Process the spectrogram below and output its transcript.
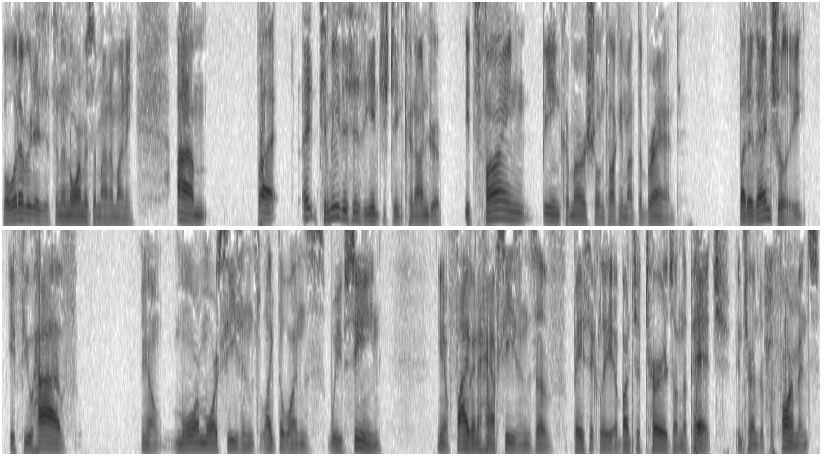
Well, whatever it is, it's an enormous amount of money. Um, but uh, to me, this is the interesting conundrum. It's fine being commercial and talking about the brand, but eventually, if you have, you know, more and more seasons like the ones we've seen, you know, five and a half seasons of basically a bunch of turds on the pitch in terms of performance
